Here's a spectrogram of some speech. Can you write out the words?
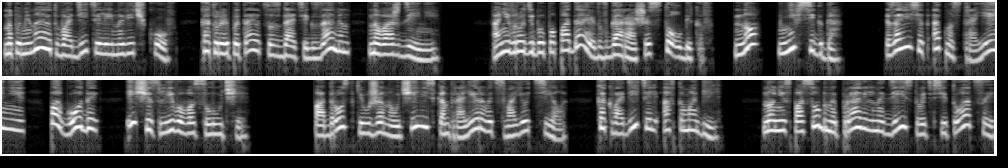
напоминают водителей-новичков, которые пытаются сдать экзамен на вождение. Они вроде бы попадают в гараж из столбиков, но не всегда. Зависит от настроения, погоды и счастливого случая. Подростки уже научились контролировать свое тело, как водитель автомобиль, но не способны правильно действовать в ситуации,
